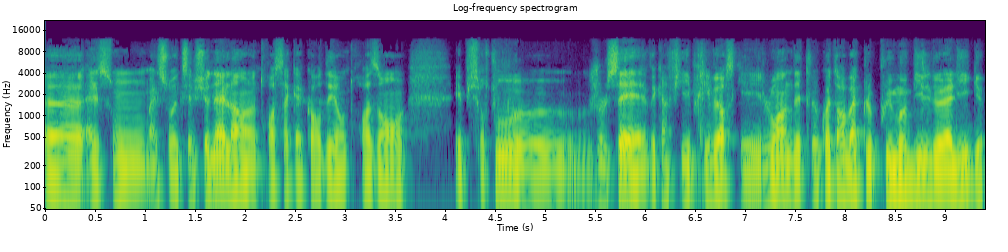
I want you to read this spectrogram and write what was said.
euh, elles sont elles sont exceptionnelles hein, trois sacs accordés en trois ans et puis surtout, euh, je le sais, avec un Philippe Rivers qui est loin d'être le quarterback le plus mobile de la ligue,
